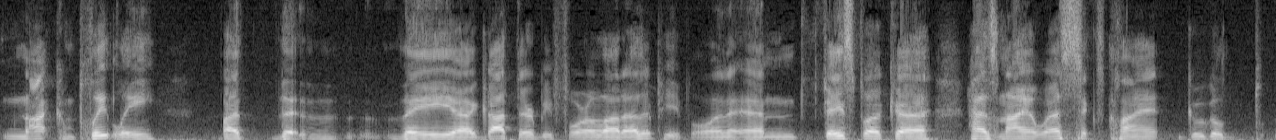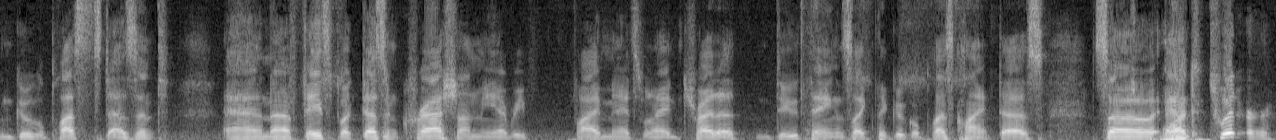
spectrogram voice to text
not completely, but the, they uh, got there before a lot of other people. And, and Facebook uh, has an iOS 6 client, Google Google Plus doesn't, and uh, Facebook doesn't crash on me every five minutes when I try to do things like the Google Plus client does. So What? and Twitter.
